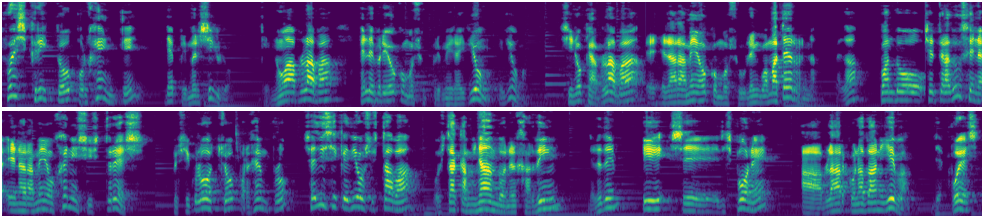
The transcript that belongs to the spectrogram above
fue escrito por gente del primer siglo, que no hablaba el hebreo como su primer idioma, sino que hablaba el arameo como su lengua materna, ¿verdad? Cuando se traduce en arameo Génesis 3, versículo 8, por ejemplo, se dice que Dios estaba o está caminando en el jardín del Edén y se dispone a hablar con Adán y Eva después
